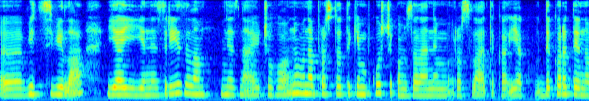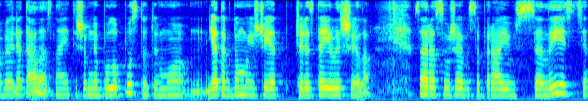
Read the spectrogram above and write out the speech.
е, відцвіла. Я її не зрізала, не знаю чого. Ну, вона просто таким кущиком зеленим росла, така як декоративно виглядала, знаєте, щоб не було пусто, тому я так думаю, що я через те і лишила. Зараз вже забираю все листя,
